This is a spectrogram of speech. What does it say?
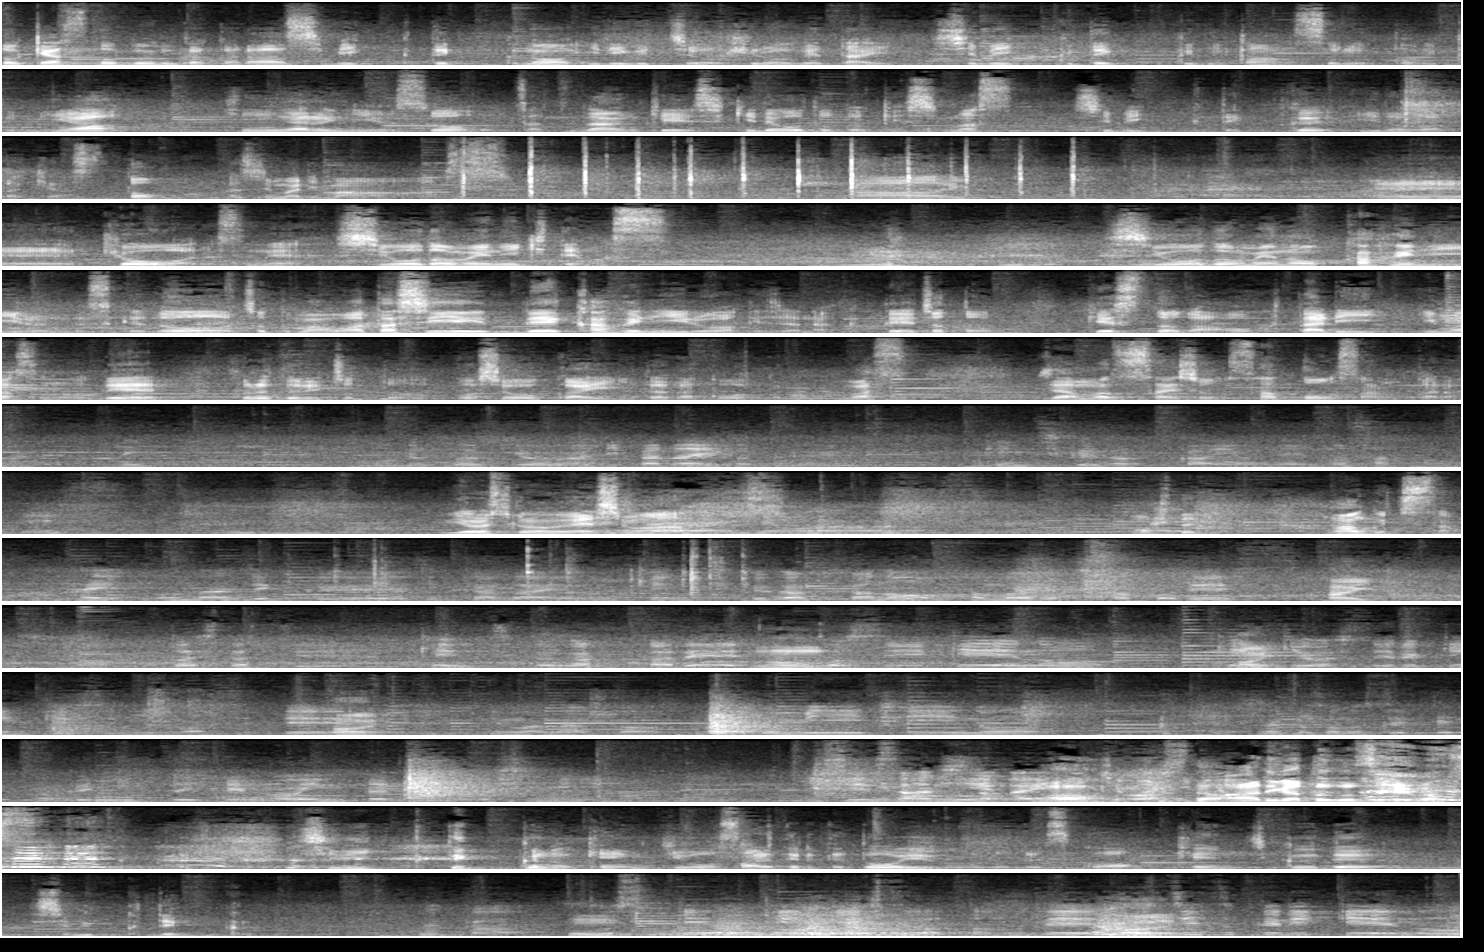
ドキャスト文化からシビックテックの入り口を広げたいシビックテックに関する取り組みや気になるニュースを雑談形式でお届けします。シビックテック井戸端キャスト始まります。はい、えー今日はですね汐留に来てます。汐留のカフェにいるんですけどちょっとまあ私でカフェにいるわけじゃなくてちょっとゲストがお二人いますのでそれぞれちょっとご紹介いただこうと思います。じゃあまず最初佐藤さんから。はい、東京理科大学建築学科4年の佐藤です。よろしくお願いしまお願いすします。もう一人浜口さん。はい、同じく理科大の建築学科の浜口佳穂です。はい。まあ私たち建築学科でうん。都市系の研究をしている研究室にいまして、はい。今なんかコミュニティのなんかそのセテックについてのインタビューをしに石井さんに会いに来ました。あ ありがとうございます。シビックテックの研究をされてるってどういうことですか？建築でシビックテックなんかうん。都市系の研究室だったので、はい。まちづくり系の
